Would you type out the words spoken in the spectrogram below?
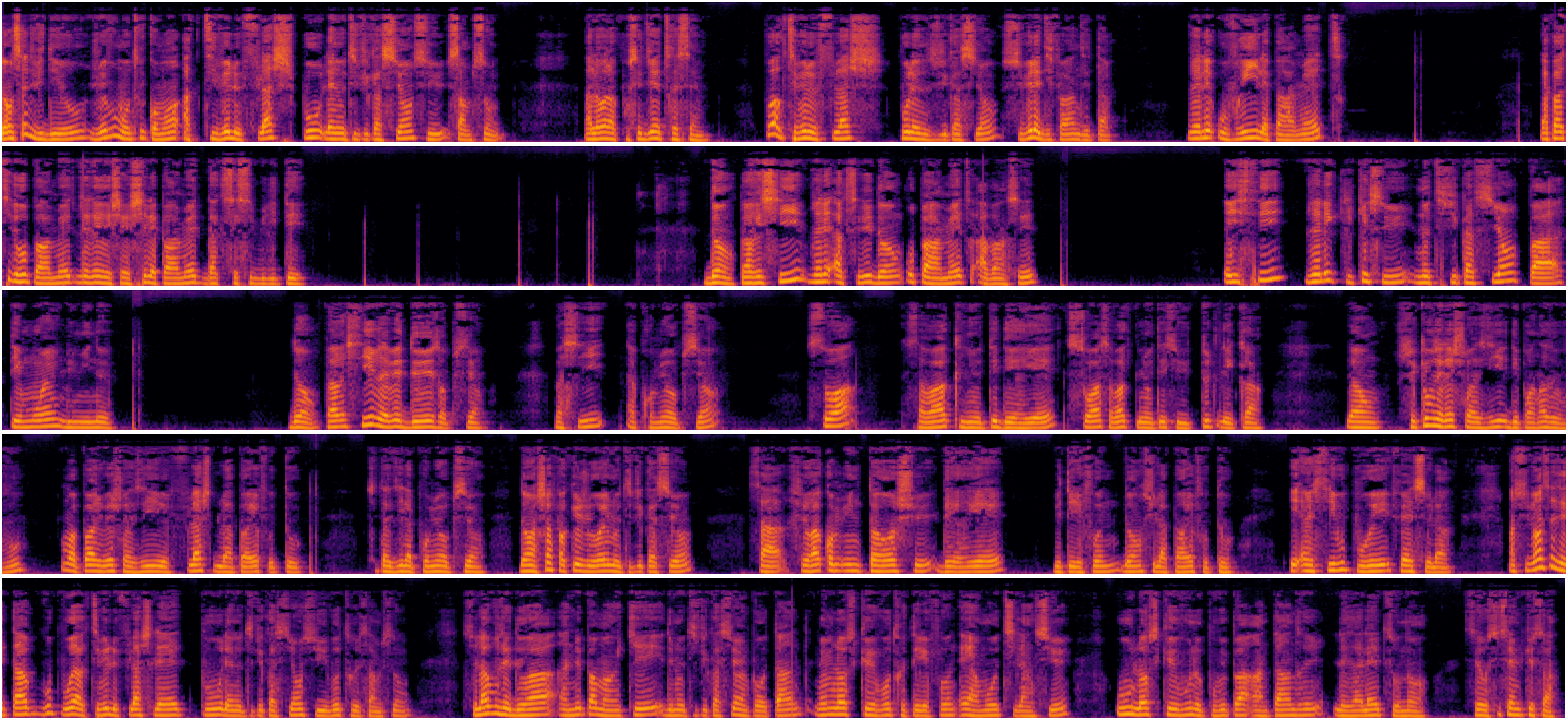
Dans cette vidéo, je vais vous montrer comment activer le flash pour les notifications sur Samsung. Alors la procédure est très simple. Pour activer le flash pour les notifications, suivez les différentes étapes. Vous allez ouvrir les paramètres. À partir de vos paramètres, vous allez rechercher les paramètres d'accessibilité. Donc, par ici, vous allez accéder donc aux paramètres avancés. Et ici, vous allez cliquer sur notification par témoin lumineux. Donc, par ici, vous avez deux options. Voici la première option. Soit ça va clignoter derrière, soit ça va clignoter sur tout l'écran. Donc, ce que vous allez choisir dépendra de vous. Pour ma part, je vais choisir flash de l'appareil photo, c'est-à-dire la première option. Donc, à chaque fois que j'aurai une notification, ça fera comme une torche derrière le téléphone, donc sur l'appareil photo. Et ainsi, vous pourrez faire cela. En suivant ces étapes, vous pourrez activer le flash LED pour les notifications sur votre Samsung. Cela vous aidera à ne pas manquer de notifications importantes, même lorsque votre téléphone est en mode silencieux ou lorsque vous ne pouvez pas entendre les alertes sonores. C'est aussi simple que ça.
